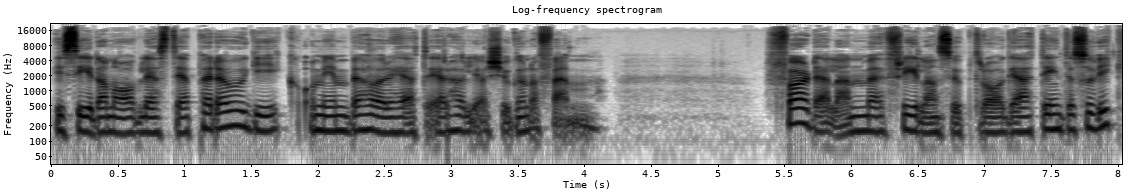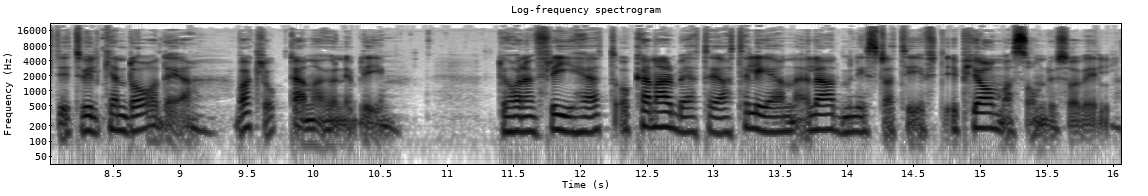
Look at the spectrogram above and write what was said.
Vid sidan av läste jag pedagogik och min behörighet erhöll jag 2005. Fördelen med frilansuppdrag är att det inte är så viktigt vilken dag det är, vad klockan har hunnit bli. Du har en frihet och kan arbeta i ateljén eller administrativt i pyjamas om du så vill.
